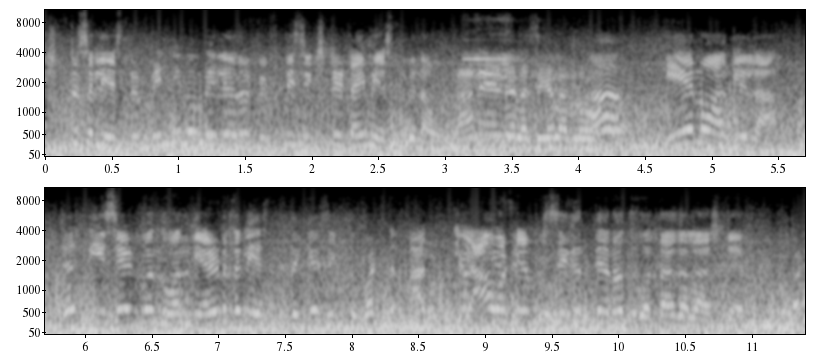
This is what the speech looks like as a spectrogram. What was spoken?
ಎಷ್ಟು ಸಲ ಎಷ್ಟು ಮಿನಿಮಮ್ ಇಲ್ಲಿ ಅಂದ್ರೆ ಫಿಫ್ಟಿ ಸಿಕ್ಸ್ಟಿ ಟೈಮ್ ಎಸ್ತೀವಿ ನಾವು. ನಾನೇ ಹೇಳಿಲ್ಲ ಸಿಗಲ್ಲ ಬ್ರೋ ಏನೂ ಆಗಲಿಲ್ಲ. ಜಸ್ಟ್ ಈ ಸೈಡ್ ಬಂದು ಒಂದು ಎರಡು ಸಲ ಎಸ್ತಿದ್ದಕ್ಕೆ ಸಿಕ್ತು. ಬಟ್ ಯಾವ ಅಟೆಂಪ್ಟ್ ಸಿಗುತ್ತೆ ಅನ್ನೋದು ಗೊತ್ತಾಗಲ್ಲ ಅಷ್ಟೇ. ಬಟ್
